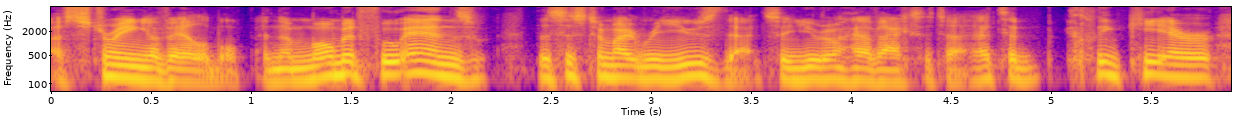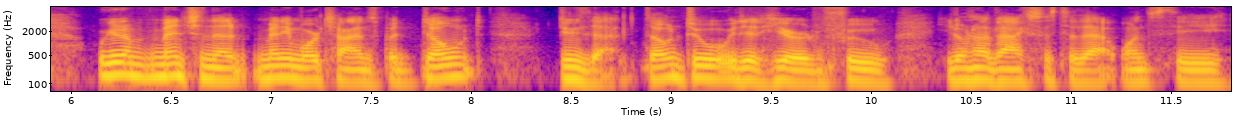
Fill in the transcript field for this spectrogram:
a string available. And the moment foo ends, the system might reuse that, so you don't have access to that. That's a key error. We're going to mention that many more times, but don't do that. Don't do what we did here in foo. You don't have access to that once the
